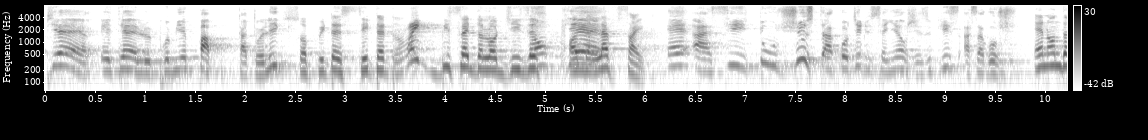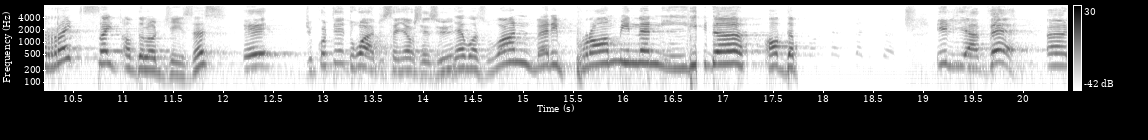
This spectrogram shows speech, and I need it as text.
Pierre était le premier pape catholique, so Peter is seated right beside the Lord Jesus donc on the left side. est assis tout juste à côté du Seigneur Jésus-Christ à sa gauche. And on the right side of the Lord Jesus, Et du côté droit du Seigneur Jésus, there was one very prominent leader of the il y avait un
